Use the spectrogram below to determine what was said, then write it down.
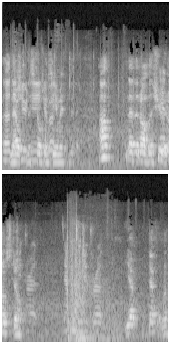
Uh, they're No, they still each can see me. Ah, no, they're not. They're shooting have us still. a threat. They have a TG threat. Yep, definitely.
